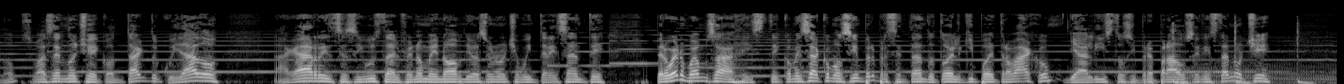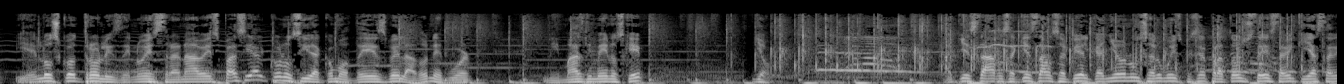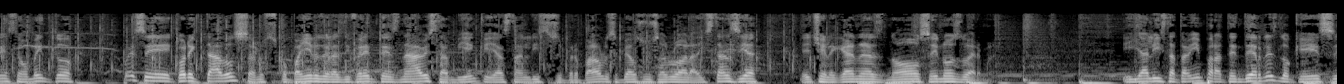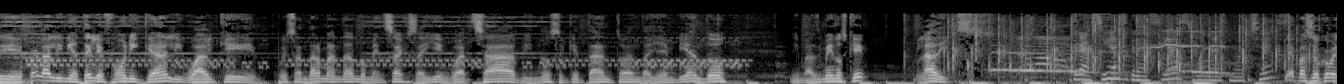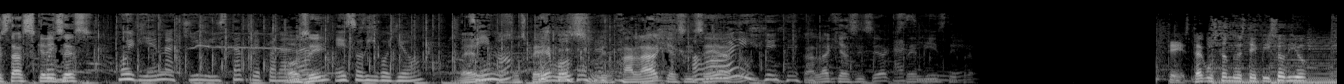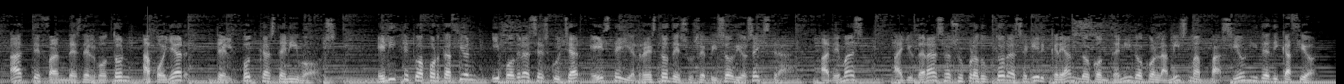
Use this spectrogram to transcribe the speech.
¿No? Pues va a ser noche de contacto, cuidado, agárrense si gusta el fenómeno ovni, va a ser una noche muy interesante. Pero bueno, vamos a este, comenzar como siempre presentando todo el equipo de trabajo, ya listos y preparados en esta noche. Y en los controles de nuestra nave espacial conocida como Desvelado Network, ni más ni menos que yo. Aquí estamos, aquí estamos al pie del cañón. Un saludo muy especial para todos ustedes también que ya están en este momento pues eh, conectados a nuestros compañeros de las diferentes naves también que ya están listos y preparados. Les enviamos un saludo a la distancia. Échele ganas, no se nos duerman. Y ya lista también para atenderles lo que es eh, pues, la línea telefónica, al igual que pues andar mandando mensajes ahí en WhatsApp y no sé qué tanto anda ya enviando, ni más ni menos que Gladys. Gracias, gracias. Buenas noches. ¿Qué pasó? ¿Cómo estás? ¿Qué dices? Muy bien, aquí lista, preparada. ¿Oh, sí? Eso digo yo. Bueno, sí, ¿no? pues esperemos. Ojalá que así sea. ¿no? Ojalá que así sea, que esté lista y. ¿Te está gustando este episodio? Hazte fan desde el botón Apoyar del podcast de Nivos. Elige tu aportación y podrás escuchar este y el resto de sus episodios extra. Además, ayudarás a su productor a seguir creando contenido con la misma pasión y dedicación.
